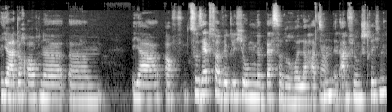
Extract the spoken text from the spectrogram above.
ja doch auch eine ähm, ja auch zur Selbstverwirklichung eine bessere Rolle hatten, ja. in Anführungsstrichen.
